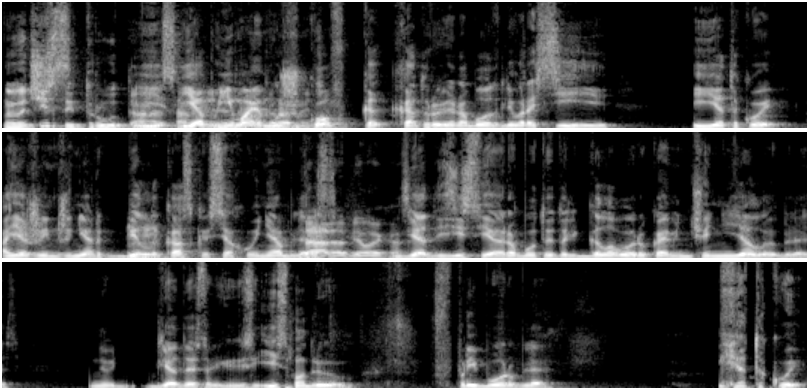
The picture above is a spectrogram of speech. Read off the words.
ну это чистый труд, да, И на самом я деле, понимаю мужиков, ко- которые работали в России, и я такой, а я же инженер, белая Мгм. каска, вся хуйня, блядь. Да-да, белая каска. Геодезист, я работаю только головой, руками ничего не делаю, блядь. Ну, и, и смотрю в прибор, блядь. Я такой,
